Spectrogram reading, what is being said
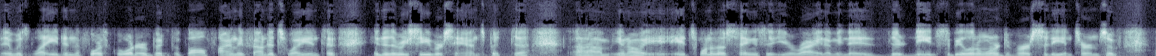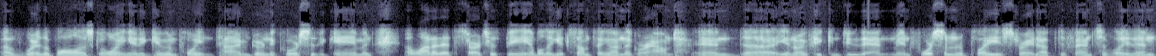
it was late in the fourth quarter, but the ball finally found its way into into the receiver's hands. But uh, um, you know, it's one of those things that you're right. I mean, they, there needs to be a little more diversity in terms of of where the ball is going at a given point in time during the course of the game, and a lot of that starts with being able to get something on the ground. And uh, you know, if you can do that and force them to play straight up defensively, then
